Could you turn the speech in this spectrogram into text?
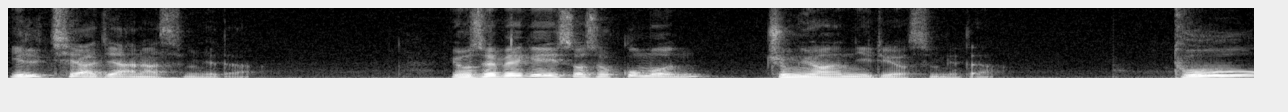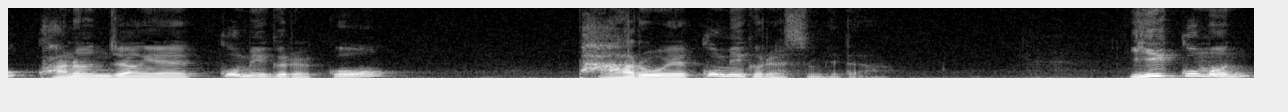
일치하지 않았습니다. 요셉에게 있어서 꿈은 중요한 일이었습니다. 두 관원장의 꿈이 그랬고 바로의 꿈이 그랬습니다. 이 꿈은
